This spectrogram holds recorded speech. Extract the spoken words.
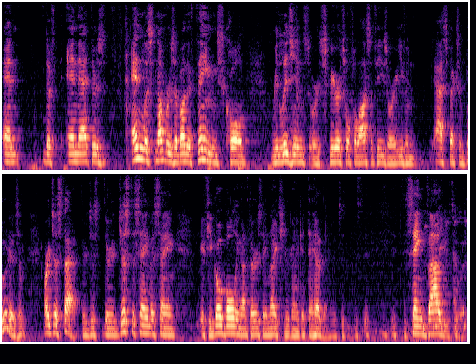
And the and that there's endless numbers of other things called religions or spiritual philosophies or even aspects of Buddhism are just that. They're just they're just the same as saying if you go bowling on Thursday nights, you're going to get to heaven. It's, it's, it's, it's the same value to it.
